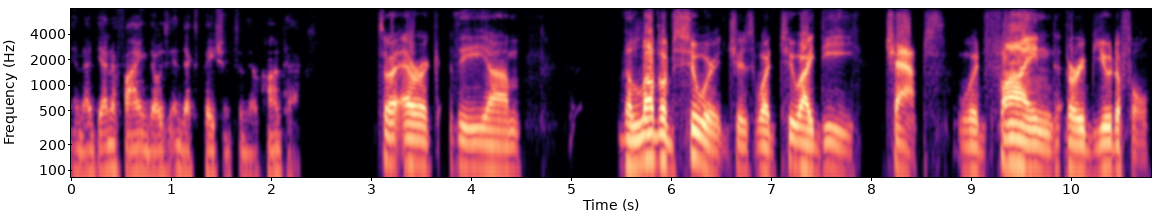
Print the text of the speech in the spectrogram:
in identifying those index patients and their contacts. So, Eric, the um, the love of sewage is what 2ID chaps would find very beautiful.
